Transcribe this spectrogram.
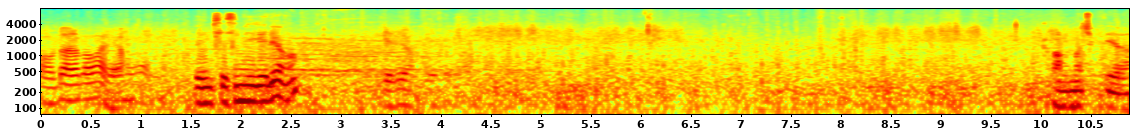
Orada araba var ya. Benim sesim iyi geliyor mu? Geliyor. Kanıma çıktı ya.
